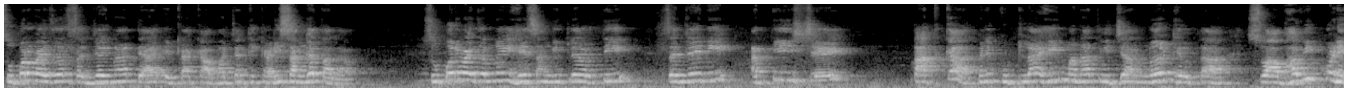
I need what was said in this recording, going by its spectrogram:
सुपरवायझर संजयना त्या एका कामाच्या ठिकाणी सांगत आला. सुपरवायझरने हे सांगितल्यावरती संजयनी अतिशय तात्काळ म्हणजे कुठलाही मनात विचार न ठेवता स्वाभाविकपणे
